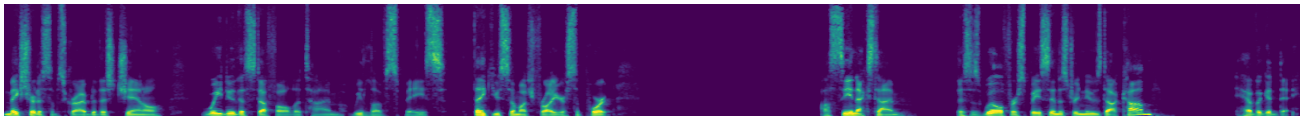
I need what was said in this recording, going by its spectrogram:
Make sure to subscribe to this channel. We do this stuff all the time. We love space. Thank you so much for all your support. I'll see you next time. This is Will for spaceindustrynews.com. Have a good day.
